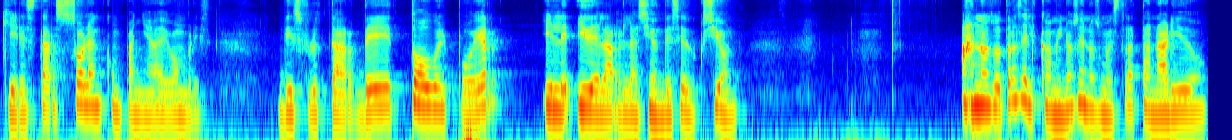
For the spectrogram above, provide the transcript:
quiere estar sola en compañía de hombres, disfrutar de todo el poder y, y de la relación de seducción. A nosotras el camino se nos muestra tan árido,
